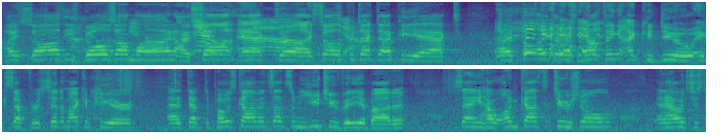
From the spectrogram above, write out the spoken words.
I saw these bills online. I saw ACTA. I saw the Protect IP Act. And I felt like there was nothing I could do except for sit at my computer and attempt to post comments on some YouTube video about it, saying how unconstitutional and how it's just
